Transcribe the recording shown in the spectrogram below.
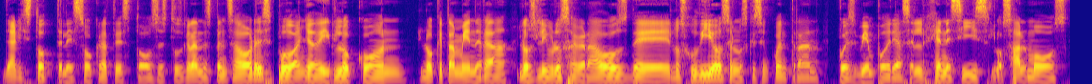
de Aristóteles, Sócrates, todos estos grandes pensadores, pudo añadirlo con lo que también era los libros sagrados de los judíos en los que se encuentran, pues bien podría ser el Génesis, los Salmos,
